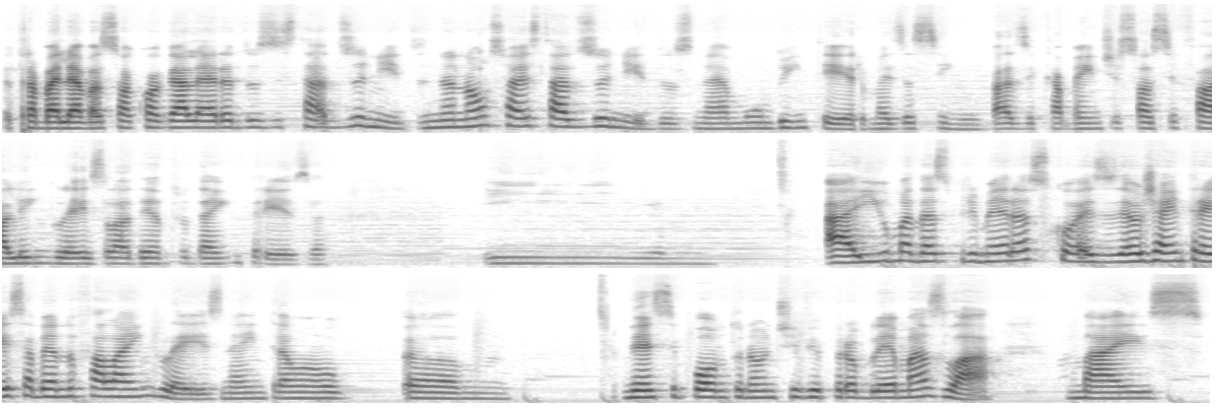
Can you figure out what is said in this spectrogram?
eu trabalhava só com a galera dos Estados Unidos, né? não só Estados Unidos, né? Mundo inteiro, mas assim, basicamente só se fala inglês lá dentro da empresa. E aí uma das primeiras coisas, eu já entrei sabendo falar inglês, né? Então eu, ahn, nesse ponto não tive problemas lá. Mas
